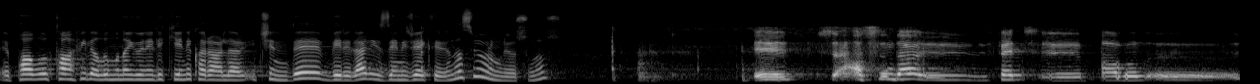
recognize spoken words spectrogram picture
E, Powell tahvil alımına yönelik yeni kararlar için de veriler izlenecek dedi. Nasıl yorumluyorsunuz? E, aslında FED, e, Powell e,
